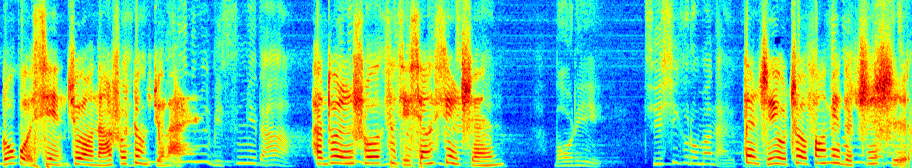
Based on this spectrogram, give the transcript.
如果信，就要拿出证据来。很多人说自己相信神，但只有这方面的知识，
